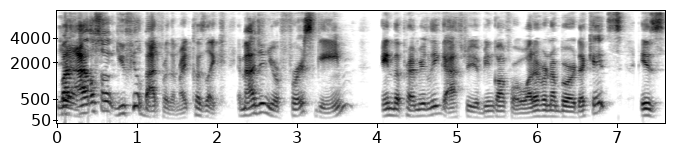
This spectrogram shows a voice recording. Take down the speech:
A, but yeah. I also you feel bad for them, right? Because like imagine your first game in the Premier League after you've been gone for whatever number of decades is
